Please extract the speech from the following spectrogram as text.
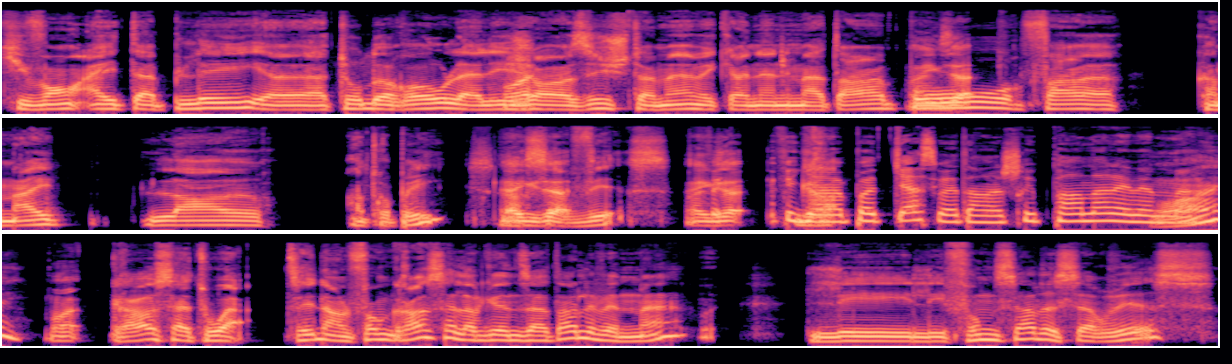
qui vont être appelés euh, à tour de rôle à aller Ouais. jaser justement avec un animateur pour Exact. faire connaître leur entreprise, leur Exact. service. Exact. Fait qu'il y a un podcast qui va être enregistré pendant l'événement. Ouais. Ouais. Grâce à toi. Tu sais, dans le fond, grâce à l'organisateur de l'événement, les, les fournisseurs de services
